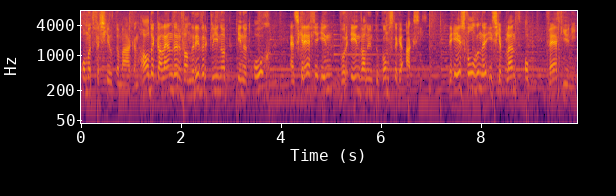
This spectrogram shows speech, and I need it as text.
om het verschil te maken. Hou de kalender van River Cleanup in het oog en schrijf je in voor een van hun toekomstige acties. De eerstvolgende is gepland op 5 juni.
